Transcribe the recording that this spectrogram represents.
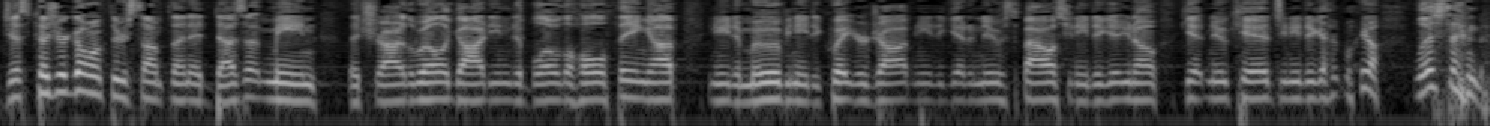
just because you're going through something, it doesn't mean that you're out of the will of God. You need to blow the whole thing up. You need to move. You need to quit your job. You need to get a new spouse. You need to get, you know, get new kids. You need to get, you know, listen,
